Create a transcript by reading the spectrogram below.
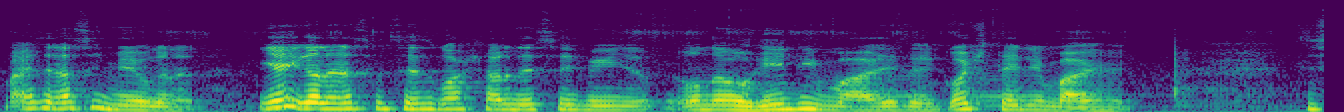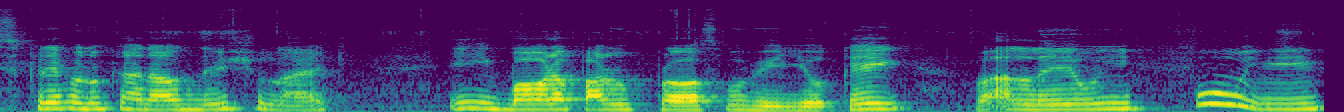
Mas é assim mesmo, galera. E aí, galera, se vocês gostaram desse vídeo, eu não ri demais. Gostei demais. Se inscreva no canal, deixa o like e bora para o próximo vídeo, ok? Valeu e fui!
